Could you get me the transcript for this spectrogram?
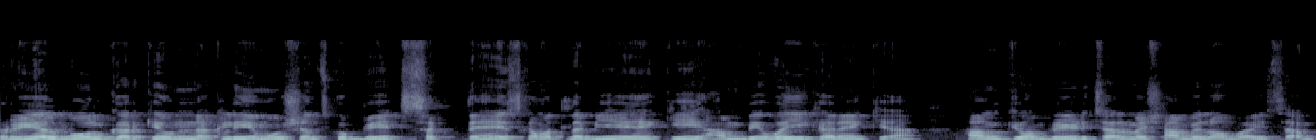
रियल बोल करके उन नकली इमोशंस को बेच सकते हैं। इसका मतलब ये है कि हम भी वही करें क्या? हम क्यों भेड़ चाल में शामिल हों भाई साहब?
